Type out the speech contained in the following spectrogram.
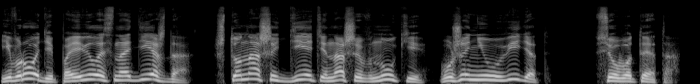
И вроде появилась надежда, что наши дети, наши внуки уже не увидят все вот это.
